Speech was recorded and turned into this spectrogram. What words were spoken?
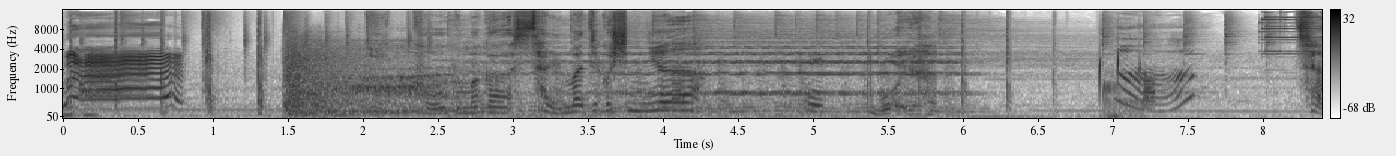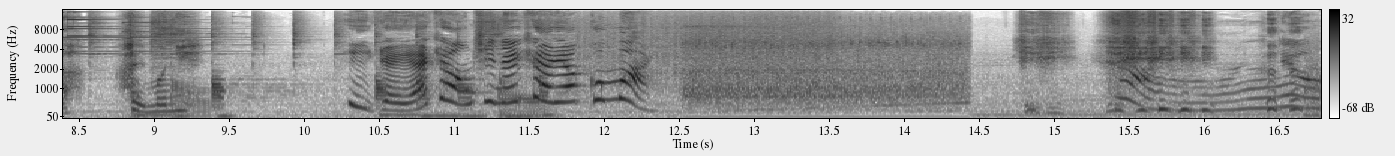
와! 이 고구마가 삶아지고 싶냐 어 뭐야? 어? 자 할머니 이제야 정신을 차렸구만 히히히히히 음,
